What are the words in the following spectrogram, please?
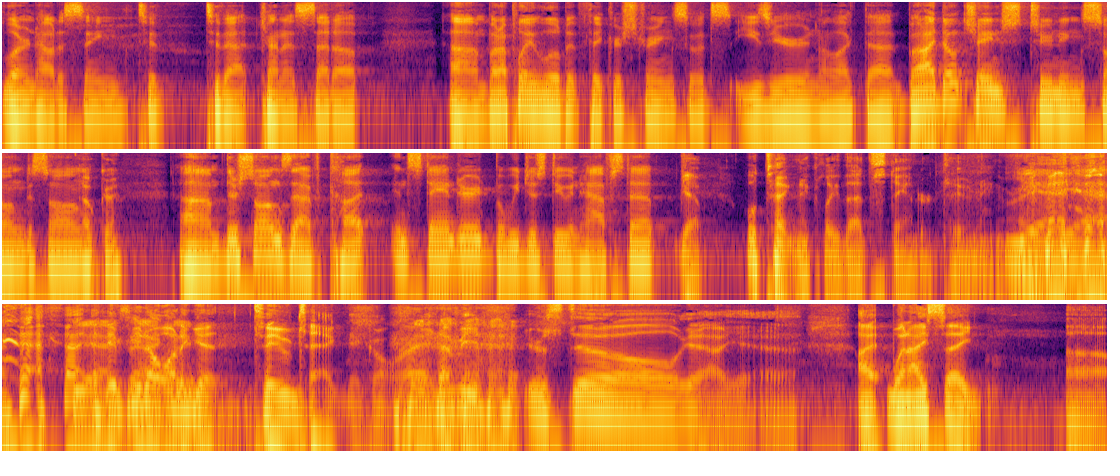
learned how to sing to to that kind of setup. Um, but I play a little bit thicker strings, so it's easier, and I like that. But I don't change tunings song to song. Okay. Um, there's songs that I've cut in standard, but we just do in half step. Yeah. Well, technically, that's standard tuning, right? Yeah, yeah, yeah. if you don't want to get too technical, right? I mean, you're still, yeah, yeah. I when I say uh,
